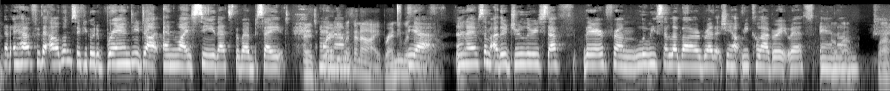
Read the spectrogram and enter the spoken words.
that I have for the album. So if you go to brandi.nyc, that's the website. And it's Brandi um, with an I. Brandi with Yeah. an I. Yeah. And I have some other jewelry stuff there from Luisa La Barbara that she helped me collaborate with. And Oh, wow. um, wow.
